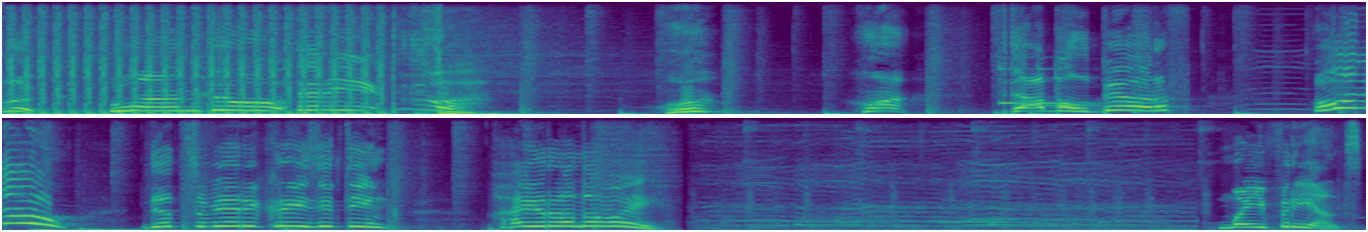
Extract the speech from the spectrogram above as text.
Look, one, two, three! Ugh. Huh? Huh? Double birth? Oh no! That's very crazy thing! I run away! My friends,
